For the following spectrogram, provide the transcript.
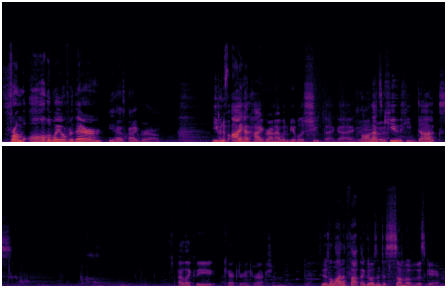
From all the way over there? He has high ground. Even if I had high ground, I wouldn't be able to shoot that guy. Yeah, oh, that's would. cute. He ducks. I like the character interaction. See, there's a lot of thought that goes into some of this game.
